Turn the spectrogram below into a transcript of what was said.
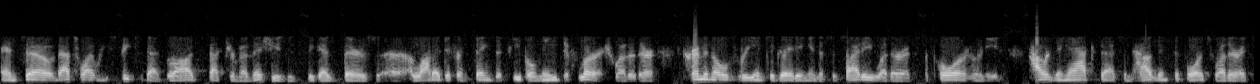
And so that's why we speak to that broad spectrum of issues. It's because there's a lot of different things that people need to flourish, whether they're criminals reintegrating into society, whether it's the poor who need housing access and housing supports, whether it's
